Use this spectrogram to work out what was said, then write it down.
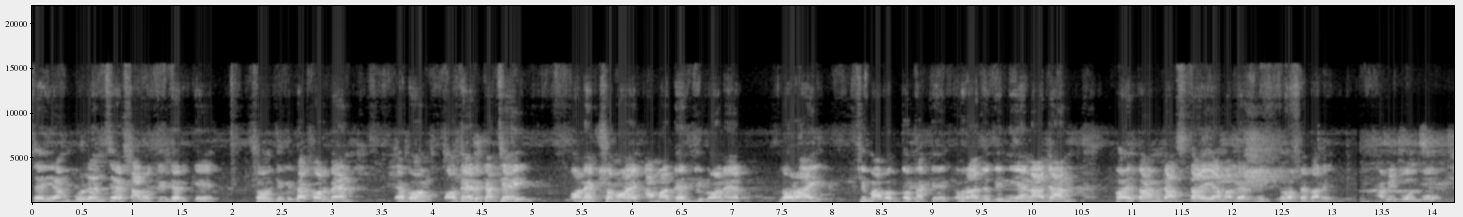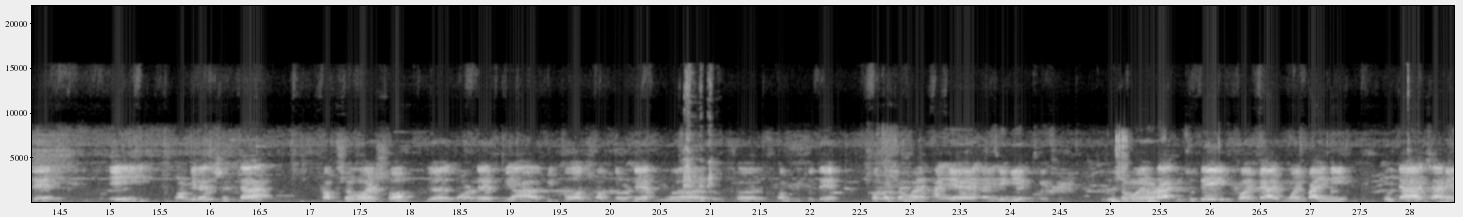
সেই অ্যাম্বুলেন্সের সারথীদেরকে সহযোগিতা করবেন এবং ওদের কাছেই অনেক সময় আমাদের জীবনের লড়াই সীমাবদ্ধ থাকে। ওরা যদি নিয়ে না যান, হয়তো আমি রাস্তায় আমাদের মৃত্যু হতে পারে। আমি বলব যে এই অর্গানাইজেশনটা সব সময় সব ধরনের বিপদ, সব ধরনের সব কিছুতে সব সময় এগিয়ে থেকেছে কিছু সময় ওরা কিছুতেই ভয় পায়, ভয় পায়নি। ওটা চাহে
